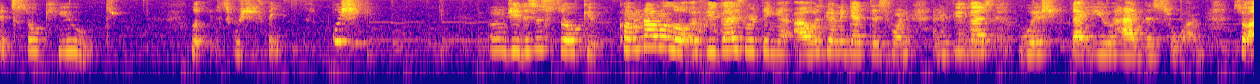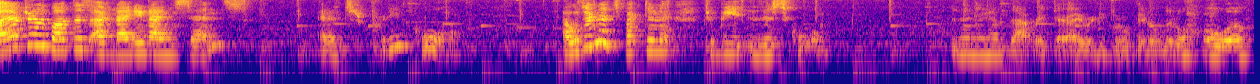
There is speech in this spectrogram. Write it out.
it's so cute. Look, squishy face. Squishy. OMG, this is so cute. Comment down below if you guys were thinking I was going to get this one and if you guys wish that you had this one. So I actually bought this at 99 cents and it's pretty cool. I wasn't expecting it to be this cool. And then we have that right there. I already broke it a little. Oh well.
